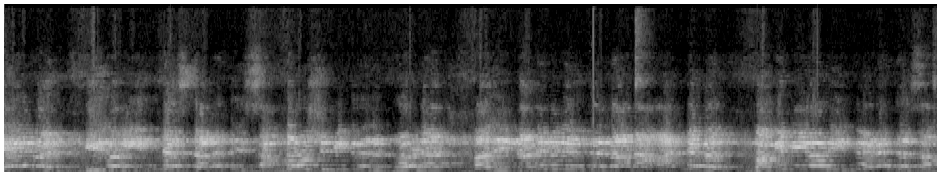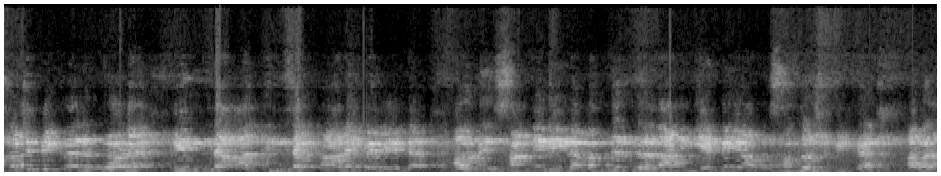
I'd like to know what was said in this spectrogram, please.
தேவன் இதோ இந்த ஸ்தலத்தை சந்தோஷிப்பிக்கிறது போல அதில் நடுவில் இருக்கிறதான ஆண்டவர் மகிமையோடு இந்த இடத்தை சந்தோஷிப்பிக்கிறது போல இந்த இந்த காலை வேளையில அவருடைய வந்திருக்கிறதா நீ என்னையும் அவர் சந்தோஷிப்பிக்க அவர்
